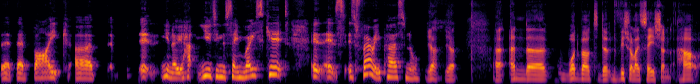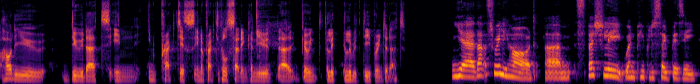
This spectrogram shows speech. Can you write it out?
their, their bike uh, it, you know ha- using the same race kit it, it's it's very personal yeah yeah uh, and uh, what about the, visualization how how do you do that in in practice in a practical setting? Can you uh, go in a, li- a little bit deeper into that? Yeah, that's really hard, um, especially when people are so busy.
